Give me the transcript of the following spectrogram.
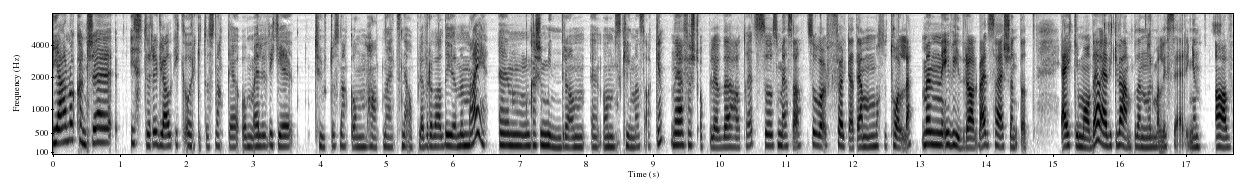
Jeg har nok kanskje i større grad ikke orket å snakke om, eller ikke turt å snakke om haten og hetsen jeg opplever, og hva det gjør med meg. Um, kanskje mindre om, om, klimasaken. Når jeg først opplevde hat og hets, så som jeg sa, så var, følte jeg at jeg måtte tåle det. Men i videre arbeid så har jeg skjønt at jeg ikke må det, og jeg vil ikke være med på den normaliseringen av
